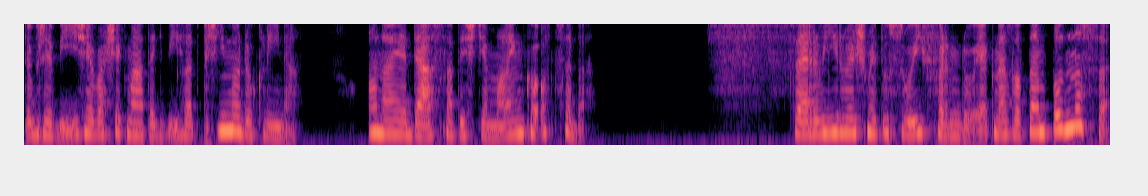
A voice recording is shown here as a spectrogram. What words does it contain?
Dobře ví, že Vašek má teď výhled přímo do klína. Ona je dá snad ještě malinko od sebe. Servíruješ mi tu svoji frndu, jak na zlatém podnose,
